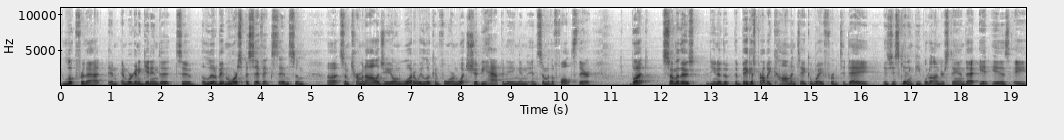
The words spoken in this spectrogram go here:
look for that. And, and we're going to get into to a little bit more specifics and some uh, some terminology on what are we looking for and what should be happening and, and some of the faults there. But some of those, you know, the, the biggest probably common takeaway from today is just getting people to understand that it is a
